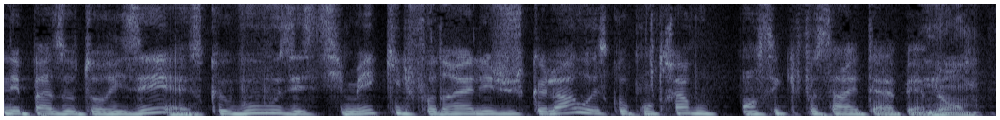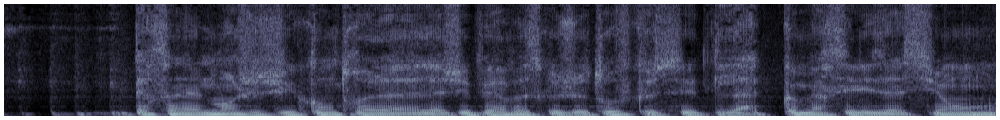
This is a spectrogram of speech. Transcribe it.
n'est pas autorisée. Est-ce que vous, vous estimez qu'il faudrait aller jusque-là ou est-ce qu'au contraire, vous pensez qu'il faut s'arrêter à la PMA Non, Personnellement, je suis contre la, GPA parce que je trouve que c'est la commercialisation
